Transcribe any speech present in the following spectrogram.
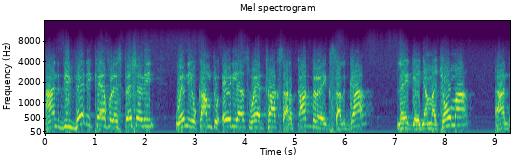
and be very careful, especially when you come to areas where trucks are parked like Salgaa, like eh, Nyamachoma, and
